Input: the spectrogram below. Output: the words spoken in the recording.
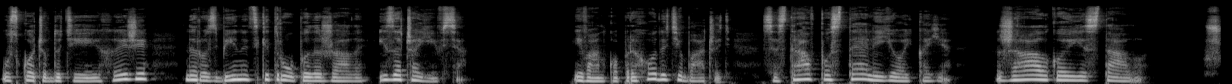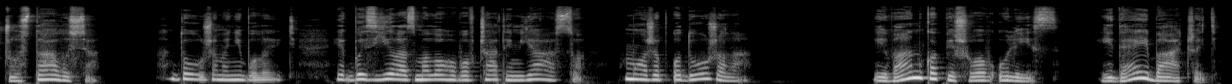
Ускочив до тієї хижі, де розбійницькі трупи лежали, і зачаївся. Іванко приходить і бачить, сестра в постелі йойкає. Жалко її стало. Що сталося? Дуже мені болить. Якби з'їла з малого вовчати м'ясо, може б, одужала. Іванко пішов у ліс. Іде й бачить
